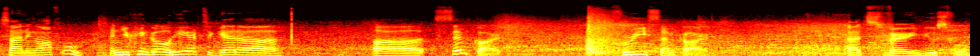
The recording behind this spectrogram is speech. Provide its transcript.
signing off. Ooh, and you can go here to get a, a SIM card free SIM card. That's very useful.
